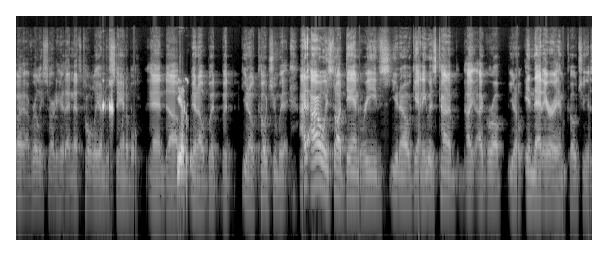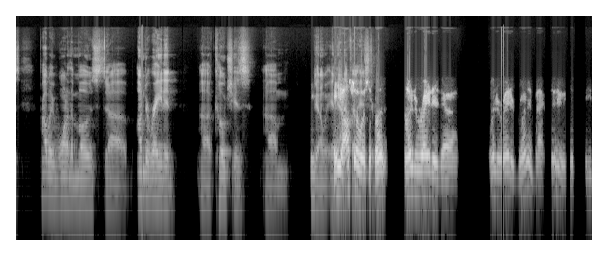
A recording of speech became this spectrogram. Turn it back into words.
I'm really sorry to hear that, and that's totally understandable. And uh, yes. you know, but but you know, coaching with I, I always thought Dan Reeves, you know, again, he was kind of I, I grew up, you know, in that era. Him coaching is probably one of the most uh, underrated uh, coaches. Um, you know, he also was un- underrated uh, underrated running back too. He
